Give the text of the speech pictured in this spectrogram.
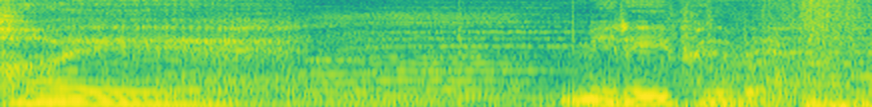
হায় मेरे ही फ़िल्म है।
